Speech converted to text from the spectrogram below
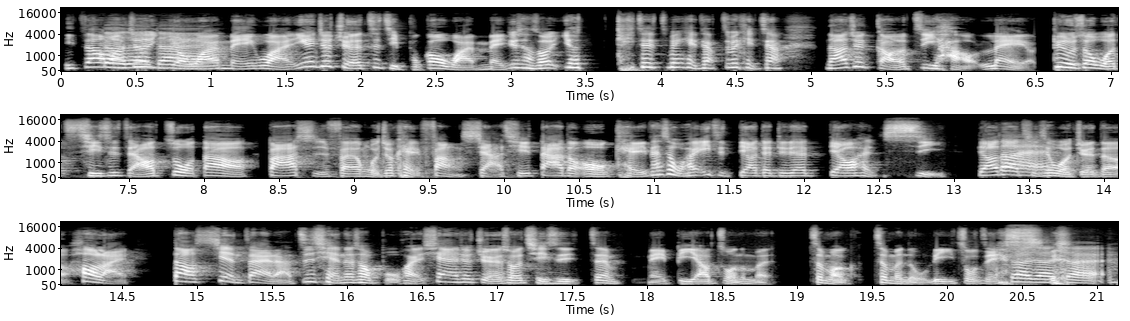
你知道吗？对对就是有完没完，因为就觉得自己不够完美，就想说又可以在这边可以这样，这边可以这样，然后就搞得自己好累哦。比如说我其实只要做到八十分，我就可以放下，其实大家都 OK，但是我会一直雕雕雕雕雕很细，雕到其实我觉得后来到现在啦，之前那时候不会，现在就觉得说其实这没必要做那么这么这么努力做这件事。对对对，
